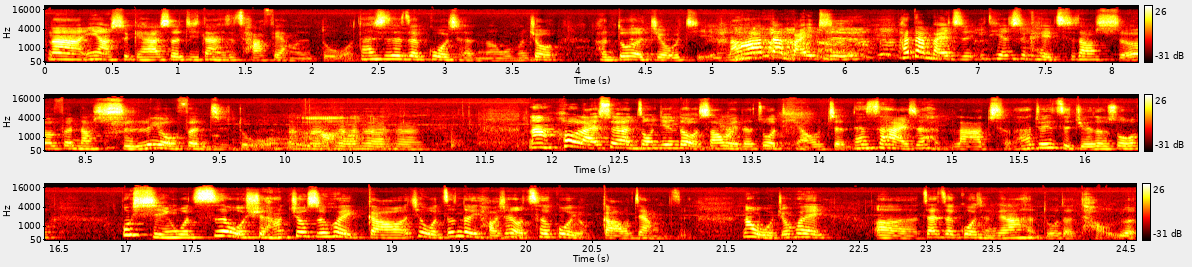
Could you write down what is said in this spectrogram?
那营养师给他设计当然是差非常的多，但是在这过程呢，我们就很多的纠结。然后他蛋白质，他蛋白质一天是可以吃到十二份到十六份之多。那后来虽然中间都有稍微的做调整，但是他还是很拉扯，他就一直觉得说不行，我吃了我血糖就是会高，而且我真的好像有测过有高这样子，那我就会。呃，在这过程跟他很多的讨论，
